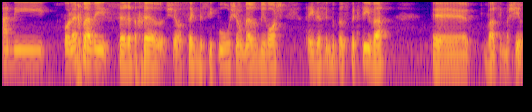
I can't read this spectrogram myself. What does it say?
אני הולך להביא סרט אחר שעוסק בסיפור שאומר מראש אני אשים בפרספקטיבה אה, ולסים בשיר.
